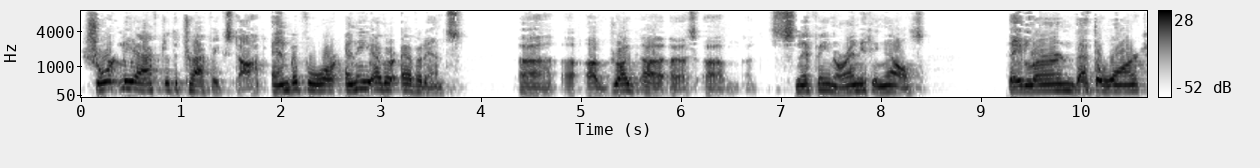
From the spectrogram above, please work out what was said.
shortly after the traffic stop and before any other evidence uh, of drug uh, uh, um, sniffing or anything else, they learn that the warrant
